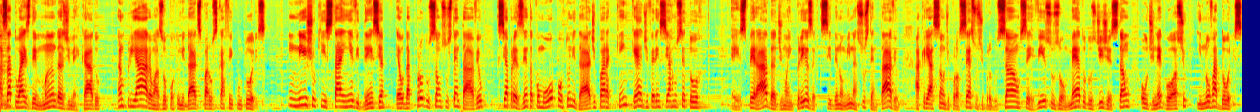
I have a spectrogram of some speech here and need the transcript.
As atuais demandas de mercado ampliaram as oportunidades para os cafeicultores um nicho que está em evidência é o da produção sustentável, que se apresenta como oportunidade para quem quer diferenciar no setor. É esperada de uma empresa que se denomina sustentável a criação de processos de produção, serviços ou métodos de gestão ou de negócio inovadores,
